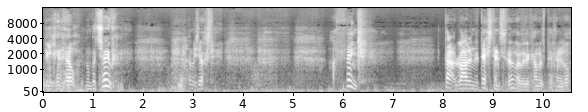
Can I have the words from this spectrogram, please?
Beacon Hill number two. Let me just I think that right in the distance, I don't know whether the camera's picking it up,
